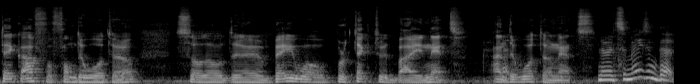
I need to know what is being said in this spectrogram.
take off from the water. So the bay were protected by net underwater nets. No, it's amazing that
